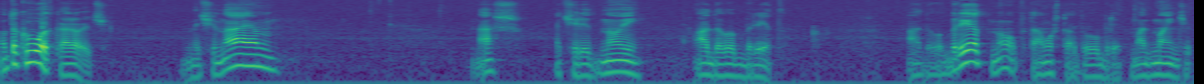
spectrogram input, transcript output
Ну так вот, короче, начинаем наш очередной адово бред. Адово бред, ну, потому что адово бред. Мадманчик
